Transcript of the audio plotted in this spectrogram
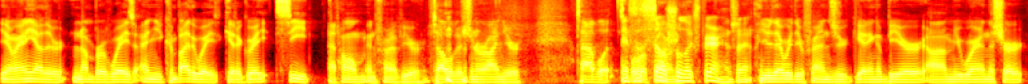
you know, any other number of ways. And you can, by the way, get a great seat at home in front of your television or on your tablet. It's a, a social experience, right? You're there with your friends. You're getting a beer. Um, you're wearing the shirt.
